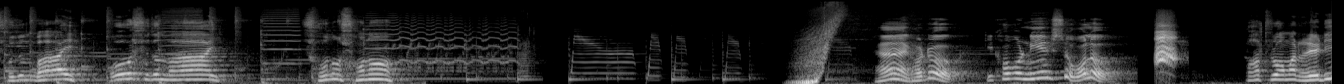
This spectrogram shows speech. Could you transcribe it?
সুজন ভাই ও সুজন ভাই শোনো শোনো। হ্যাঁ ঘটক কি খবর নিয়ে এসছো বলো। পাত্র আমার রেডি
